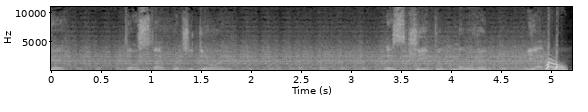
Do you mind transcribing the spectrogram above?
Okay, don't stop what you're doing. Let's keep it moving. Yep.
